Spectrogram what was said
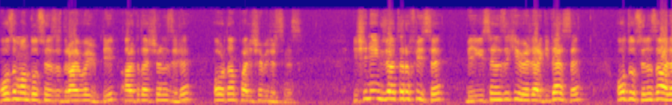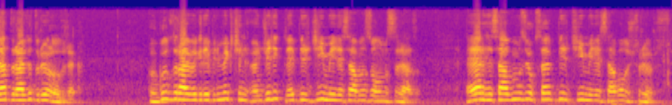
O zaman dosyanızı Drive'a yükleyip arkadaşlarınız ile oradan paylaşabilirsiniz. İşin en güzel tarafı ise bilgisayarınızdaki veriler giderse o dosyanız hala Drive'da duruyor olacak. Google Drive'a girebilmek için öncelikle bir Gmail hesabınız olması lazım. Eğer hesabımız yoksa bir Gmail hesabı oluşturuyoruz.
